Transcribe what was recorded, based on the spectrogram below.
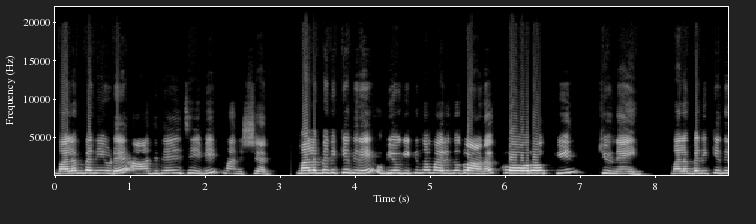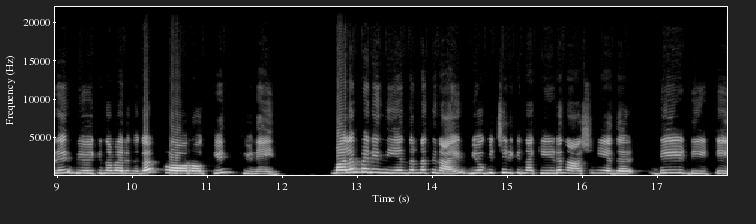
മലമ്പനിയുടെ ആതിഥേയ ജീവി മനുഷ്യൻ. മലമ്പനിക്കെതിരെ ഉപയോഗിക്കുന്ന മരുന്നുകളാണ് ക്ലോറോക്വിൻ ക്യുനൈൻ. മലമ്പനിക്കെതിരെ ഉപയോഗിക്കുന്ന മരുന്നുകൾ ക്ലോറോക്വിൻ ക്യുനൈൻ. മലമ്പനി നിയന്ത്രണത്തിനായി ഉപയോഗിച്ചിരിക്കുന്ന കീടനാശിനി ഏത്? D D T.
